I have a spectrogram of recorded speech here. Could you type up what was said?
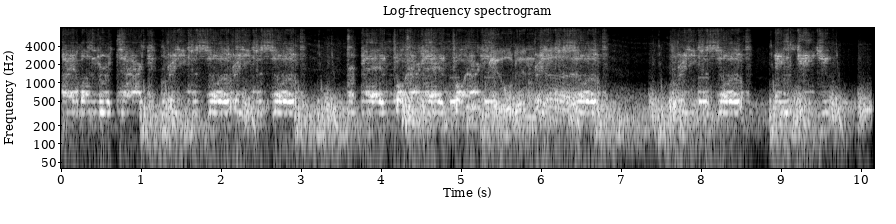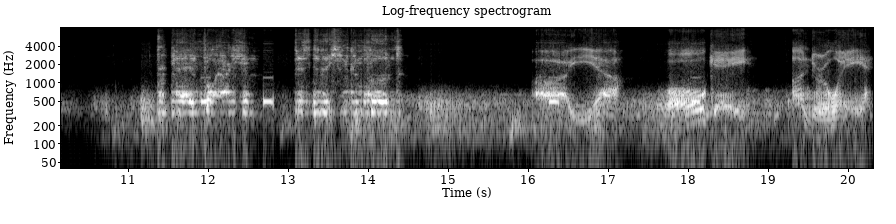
I am under attack. Ready to serve. Ready to serve. Prepared for prepared for action. Building Ready to serve. Ready to serve. Engaging. Prepared for action. Destination confirmed. Uh, yeah. Okay. Underway.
